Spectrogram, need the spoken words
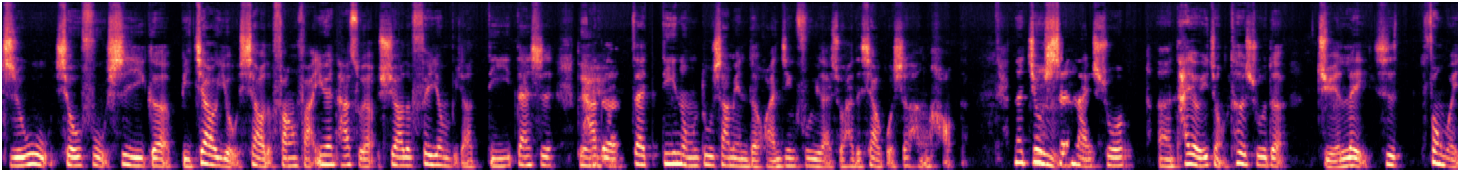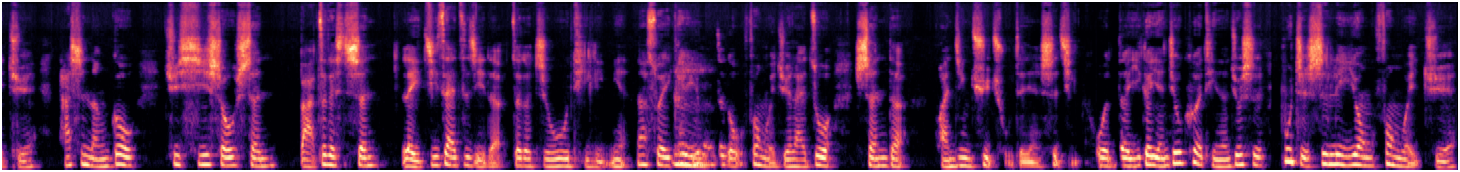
植物修复是一个比较有效的方法，因为它所要需要的费用比较低，但是它的在低浓度上面的环境富裕来说，它的效果是很好的。那就砷来说，嗯、呃，它有一种特殊的蕨类是凤尾蕨，它是能够去吸收砷，把这个砷累积在自己的这个植物体里面，那所以可以用这个凤尾蕨来做砷的。环境去除这件事情，我的一个研究课题呢，就是不只是利用凤尾蕨，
